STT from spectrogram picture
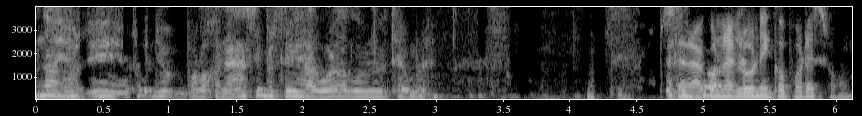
No, yo sí, yo, por lo general siempre estoy de acuerdo con este hombre. Será con el único por eso.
